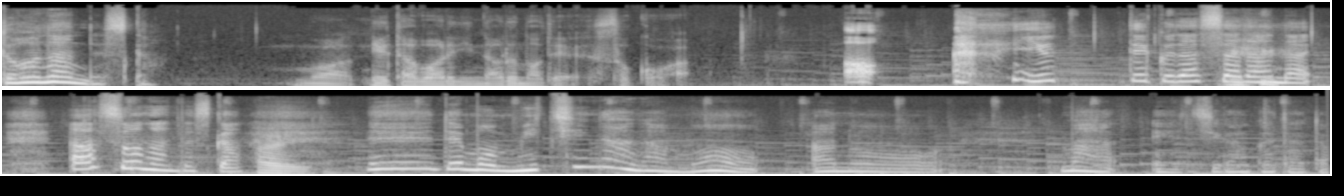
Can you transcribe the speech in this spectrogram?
どうなんですか？まあネタバレになるのでそこは。あ 言ってくださらない。あそうなんですか。はい。えーでも道長もあのまあ、えー違う方と、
